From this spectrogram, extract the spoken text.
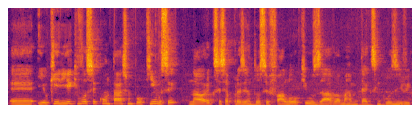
É, e eu queria que você contasse um pouquinho. Você, na hora que você se apresentou, você falou que usava a Marmitex, inclusive,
